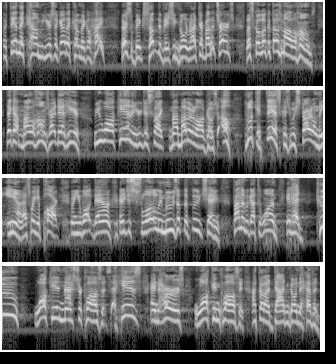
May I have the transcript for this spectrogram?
But then they come, years ago, they come they go, hey, there's a big subdivision going right there by the church. Let's go look at those model homes. They got model homes right down here. Where you walk in and you're just like, my mother in law goes, Oh, look at this, because we start on the end. That's where you park. And you walk down and it just slowly moves up the food chain. Finally, we got to one. It had two walk in master closets, his and hers walk in closet. I thought I'd died and gone to heaven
